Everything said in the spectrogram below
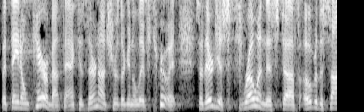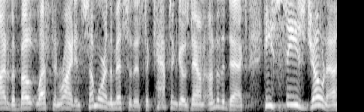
But they don't care about that because they're not sure they're going to live through it. So they're just throwing this stuff over the side of the boat left and right. And somewhere in the midst of this, the captain goes down under the deck. He sees Jonah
